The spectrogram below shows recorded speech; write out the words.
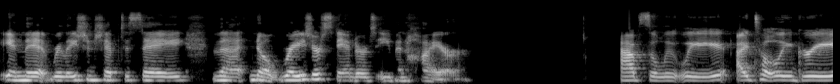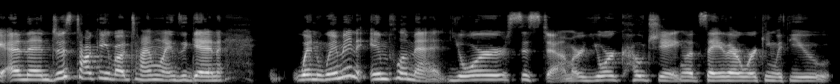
in the relationship to say that no, raise your standards even higher. Absolutely. I totally agree. And then just talking about timelines again, when women implement your system or your coaching, let's say they're working with you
